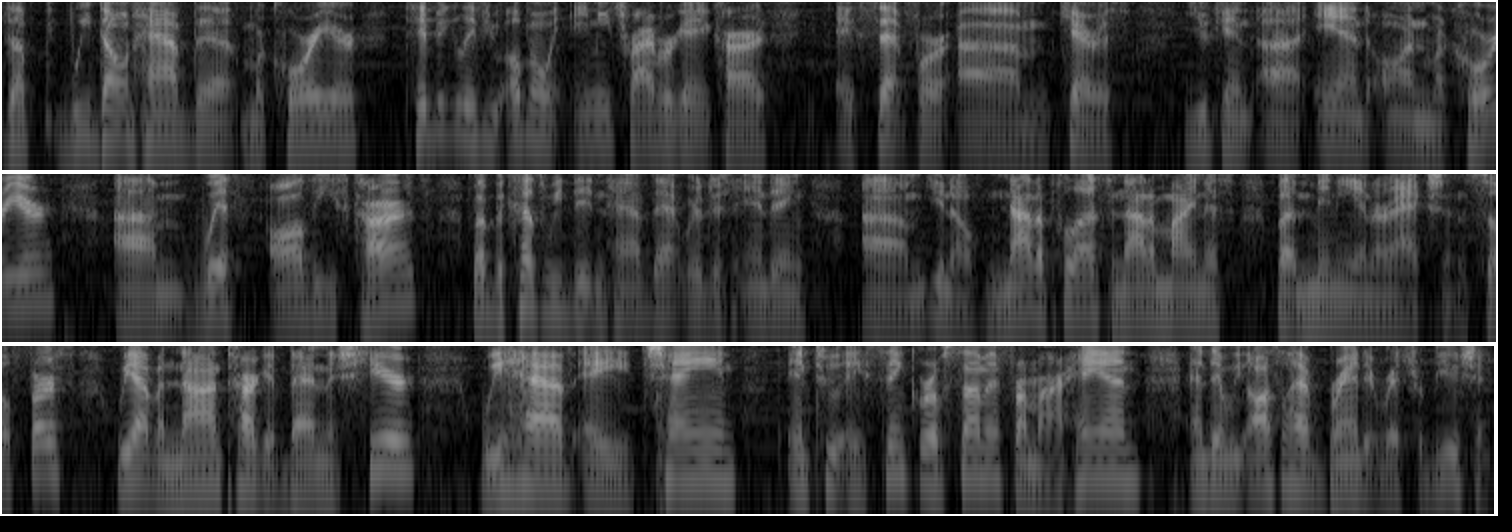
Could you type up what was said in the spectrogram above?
the we don't have the McCourier. Typically, if you open with any Tri Brigade card, except for um, Kerass, you can uh, end on McCourier um, with all these cards. But because we didn't have that, we're just ending um, you know, not a plus, not a minus, but many interactions. So first, we have a non-target banish here. We have a chain into a synchro summon from our hand, and then we also have branded retribution.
